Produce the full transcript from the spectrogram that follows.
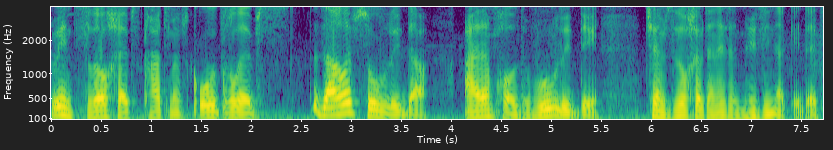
ვინც ძროხებს, ქათმებს, კურდღლებს და ძაღლებს უვლიდა. არა მხოლოდ ვუვლიდი, ჩემს ძროხებთან ერთად მეძინა კიდეც.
